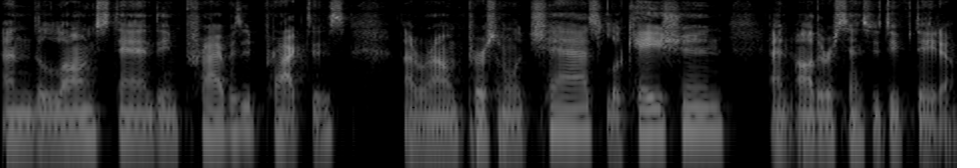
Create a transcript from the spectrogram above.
and the long-standing privacy practice around personal chats, location, and other sensitive data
